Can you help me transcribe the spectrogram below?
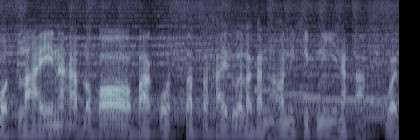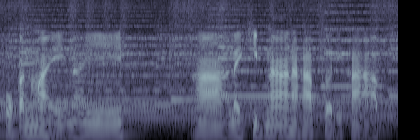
กดไลค์นะครับ แล้วก็ฝากกด Subscribe ด้วยแล้วกันเนาะในคลิปนี้นะครับ ไว้พบกันใหม่ในอ่าในคลิปหน้านะครับ สวัสดีครับ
